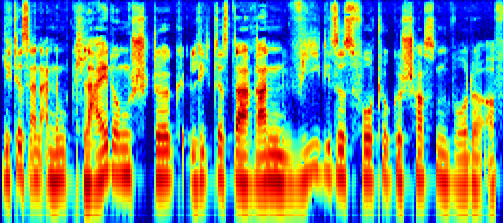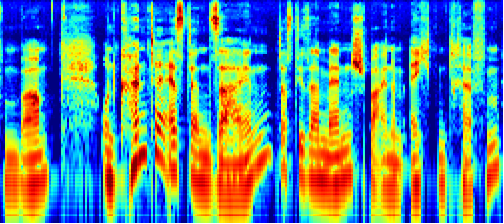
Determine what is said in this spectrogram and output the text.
liegt es an einem Kleidungsstück, liegt es daran, wie dieses Foto geschossen wurde offenbar. Und könnte es denn sein, dass dieser Mensch bei einem echten Treffen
